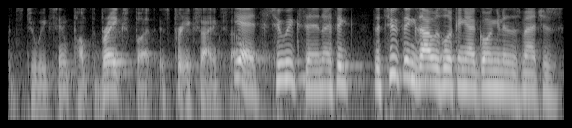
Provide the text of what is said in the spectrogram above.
it's two weeks in, pump the brakes, but it's pretty exciting stuff. Yeah, it's two weeks in. I think the two things I was looking at going into this match is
